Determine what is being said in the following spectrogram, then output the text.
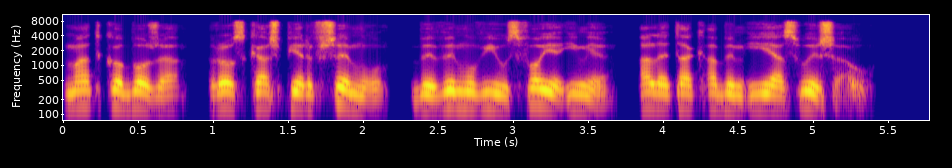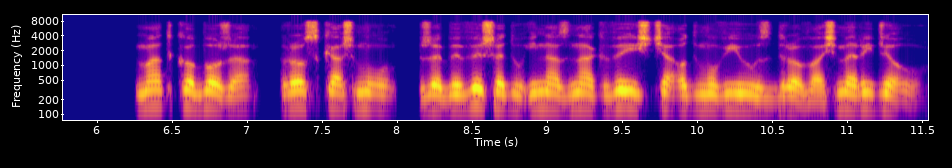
Matko Boża, rozkaż pierwszemu, by wymówił swoje imię, ale tak abym i ja słyszał. Matko Boża, rozkaż mu, żeby wyszedł i na znak wyjścia odmówił zdrowaś Mary Jo.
